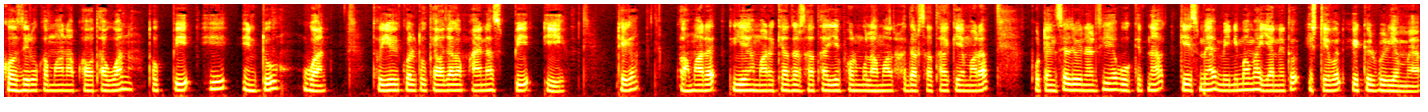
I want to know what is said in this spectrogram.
कॉस ज़ीरो का मान आपका होता है वन तो पी ई इंटू वन। तो ये इक्वल टू क्या हो जाएगा? माइनस पी ई ठीक है? तो हमारा, ये हमारा क्या दर्शाता है? ये फॉर्मूला हमारा दर्शाता है कि हमारा पोटेंशियल जो एनर्जी है वो कितना केस में है? मिनिमम है या नहीं तो स्टेबल इक्विलिब्रियम में है।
